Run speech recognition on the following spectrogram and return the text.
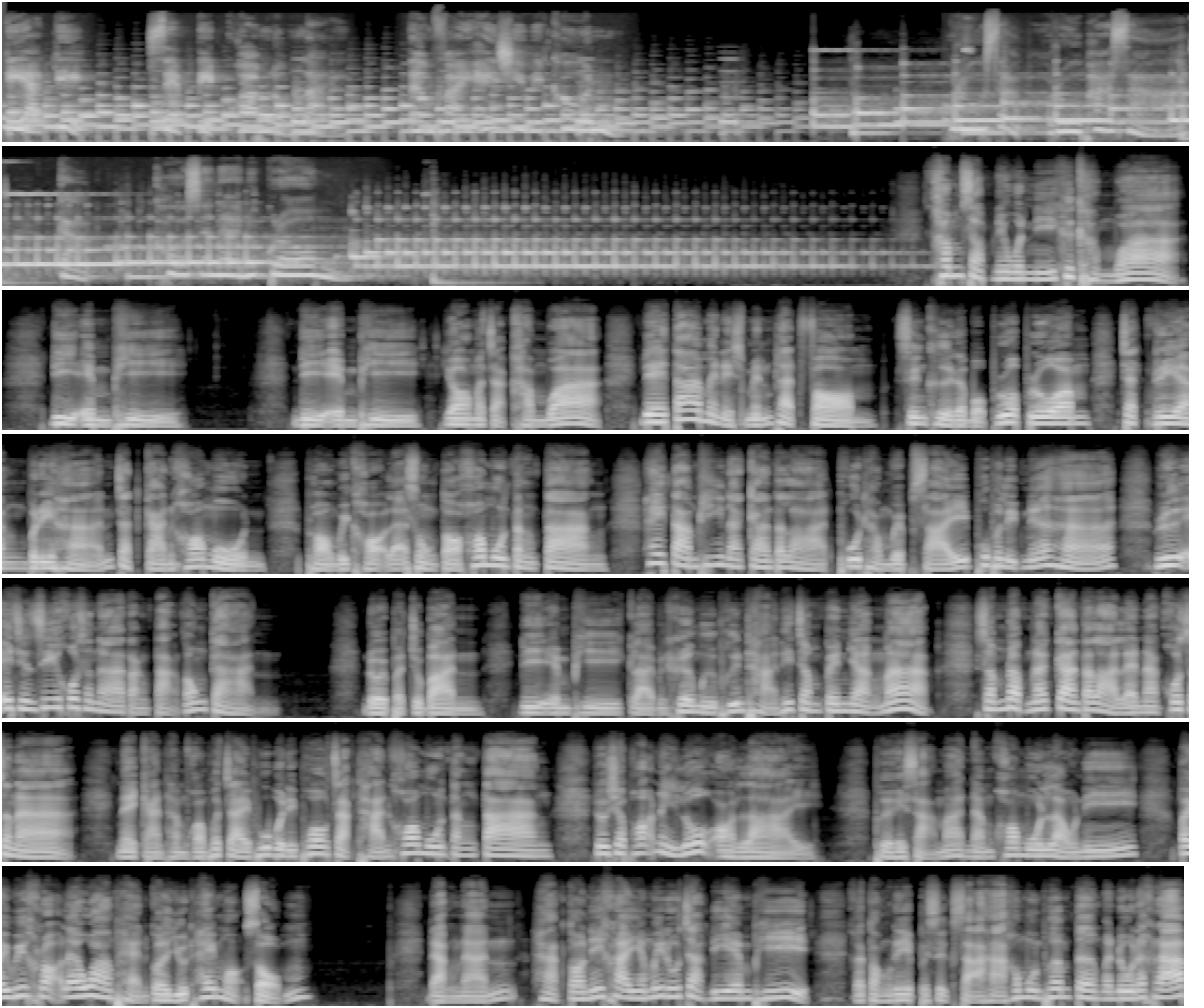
เดียดิกเสพติดความหลงไหล เติมไฟให้ชีวิตคุณ รู้ศัพท์รู้ภาษา กับโฆษณานุกรมคำศัพท์ในวันนี้คือคำว่า DMP DMP ย่อมาจากคำว่า Data Management Platform ซึ่งคือระบบรวบรวม จัดเรียง บริหารจัดการข้อมูล พร้อมวิเคราะห์และส่งต่อข้อมูลต่างๆ ให้ตามที่นักการตลาด ผู้ทำเว็บไซต์ ผู้ผลิตเนื้อหา หรือเอเจนซี่โฆษณาต่างๆ ต้องการโดยปัจจุบัน DMP กลายเป็นเครื่องมือพื้นฐานที่จำเป็นอย่างมากสำหรับนักการตลาดและนักโฆษณา ในการทำความเข้าใจผู้บริโภคจากฐานข้อมูลต่างๆ โดยเฉพาะในโลกออนไลน์ เพื่อให้สามารถนำข้อมูลเหล่านี้ ไปวิเคราะห์และวางแผนกลยุทธ์ให้เหมาะสม ดังนั้นหากตอนนี้ใครยังไม่รู้จัก DMP ก็ต้องรีบไปศึกษาหาข้อมูลเพิ่มเติมกันดูนะครับ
